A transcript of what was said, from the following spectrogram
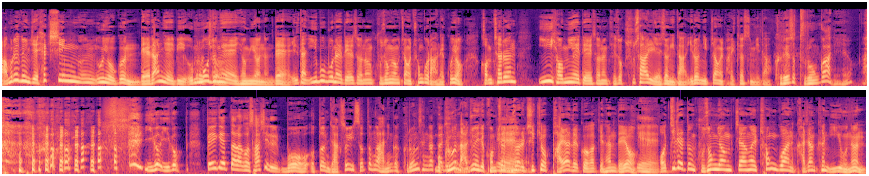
아무래도 이제 핵심 의혹은 내란 예비, 음모 그렇죠. 등의 혐의였는데 일단 이 부분에 대해서는 구속영장을 청구를 안 했고요. 검찰은 이 혐의에 대해서는 계속 수사할 예정이다 이런 입장을 밝혔습니다. 그래서 들어온 거 아니에요? 이거 이거 빼겠다라고 사실 뭐 어떤 약속이 있었던 거 아닌가 그런 생각까지. 뭐 그건 드네요. 나중에 이제 검찰 예. 수사를 지켜봐야 될 것 같긴 한데요. 예. 어찌됐든 구속영장을 청구한 가장 큰 이유는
